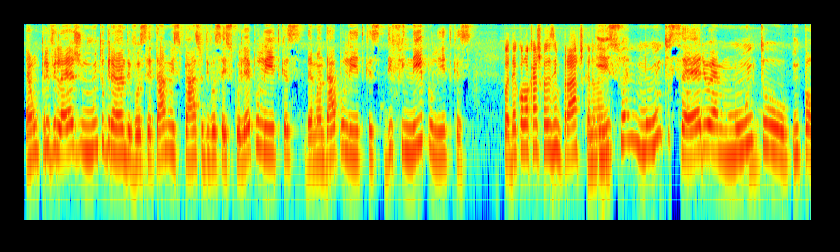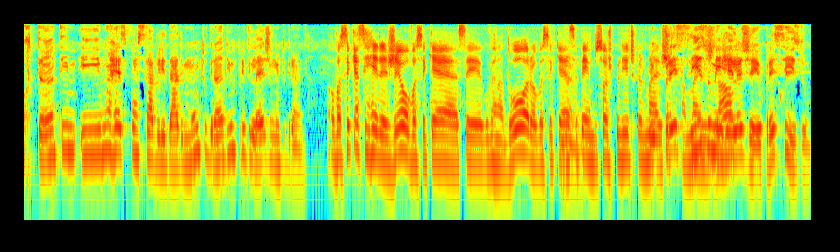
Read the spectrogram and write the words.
É um privilégio muito grande você estar tá no espaço de você escolher políticas, demandar políticas, definir políticas. Poder colocar as coisas em prática, né? Isso é muito sério, é muito importante e uma responsabilidade muito grande e um privilégio muito grande. Você quer se reeleger, ou você quer ser governador, ou você quer, Não. você tem ambições políticas mais. Eu preciso mais me reeleger, eu preciso.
